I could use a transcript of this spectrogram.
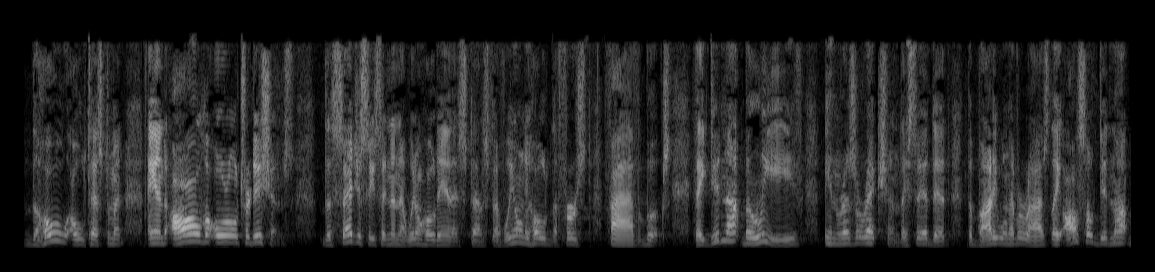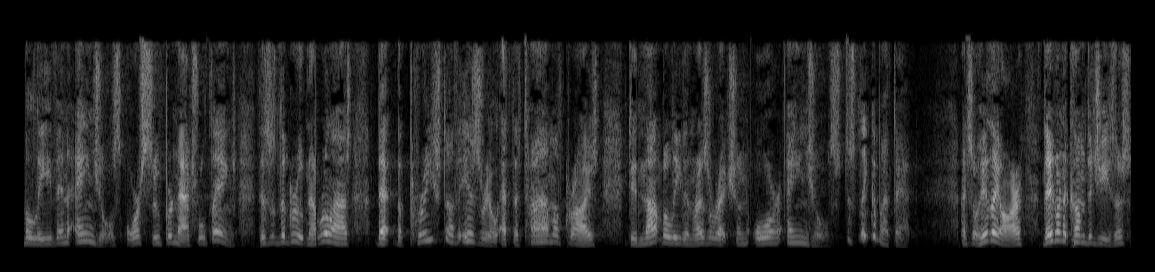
the whole Old Testament and all the oral traditions. The Sadducees said, no, no, we don't hold any of that stuff. We only hold the first five books. They did not believe in resurrection. They said that the body will never rise. They also did not believe in angels or supernatural things. This is the group. Now realize that the priest of Israel at the time of Christ did not believe in resurrection or angels. Just think about that. And so here they are. They're going to come to Jesus.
